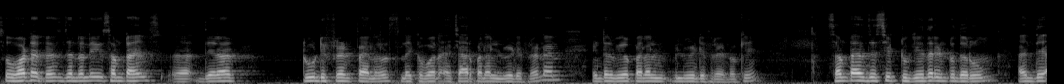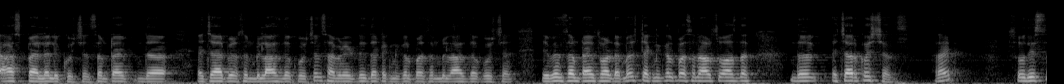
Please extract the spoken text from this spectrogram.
so what happens generally sometimes uh, there are two different panels like one hr panel will be different and interviewer panel will be different okay sometimes they sit together into the room and they ask parallel questions. Sometimes the hr person will ask the question simultaneously the technical person will ask the question. Even sometimes what happens technical person also ask the the hr questions right? So this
